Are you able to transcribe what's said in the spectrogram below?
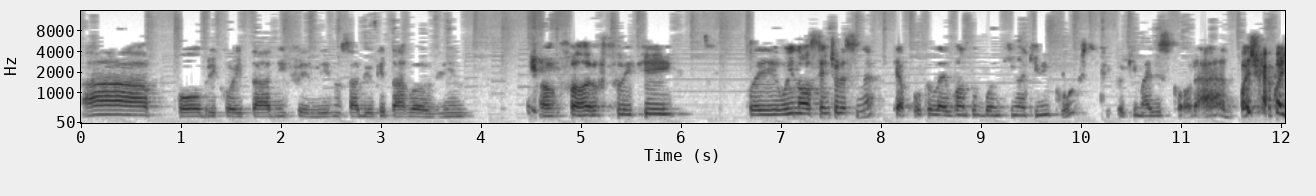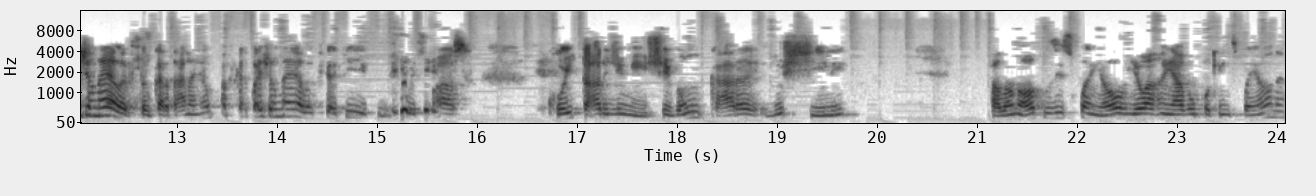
Ah, pobre, coitado, infeliz, não sabia o que tava vindo. Eu falei, eu falei que foi o inocente olha assim, né? Daqui a pouco eu levanto o banquinho aqui no encosto, fico aqui mais escorado. Pode ficar com a janela. Então o cara tava na janela, pode ficar com a janela, fica aqui, com espaço. Coitado de mim. Chegou um cara do Chile falando altos espanhol e eu arranhava um pouquinho de espanhol, né?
